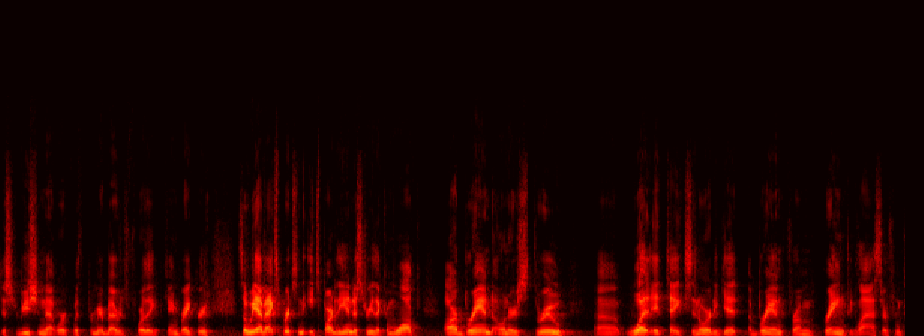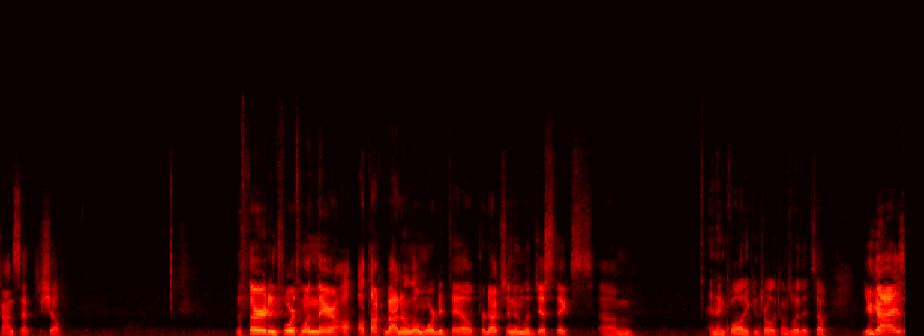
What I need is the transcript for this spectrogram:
distribution network with Premier Beverage before they became Breakthru. So we have experts in each part of the industry that can walk our brand owners through uh, what it takes in order to get a brand from grain to glass or from concept to shelf. The third and fourth one there, I'll, I'll talk about in a little more detail production and logistics, um, and then quality control that comes with it. So, you guys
